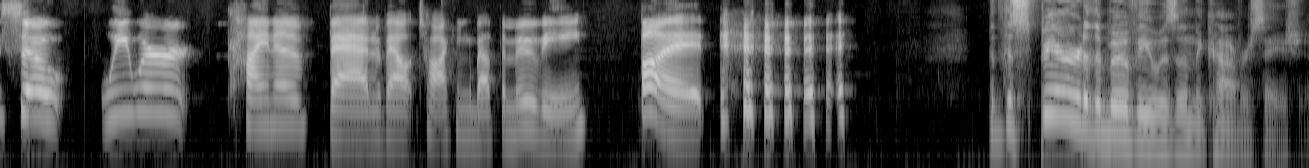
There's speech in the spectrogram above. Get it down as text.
So we were kind of bad about talking about the movie, but But the spirit of the movie was in the conversation.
